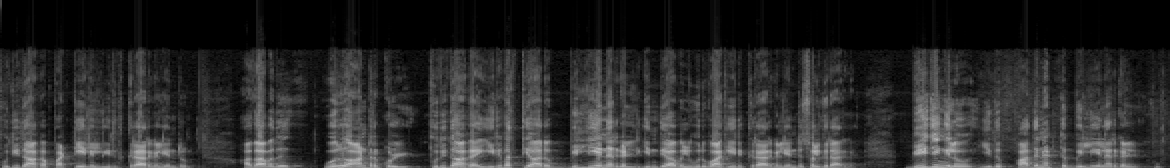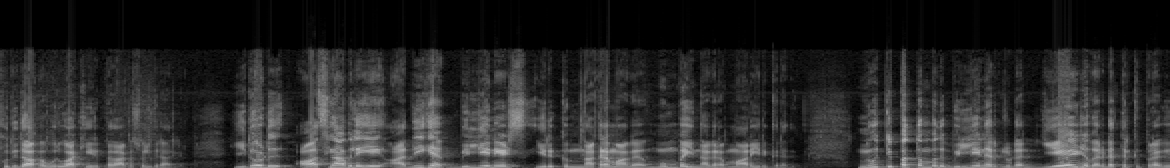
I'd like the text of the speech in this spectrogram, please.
புதிதாக பட்டியலில் இருக்கிறார்கள் என்றும் அதாவது ஒரு ஆண்டிற்குள் புதிதாக இருபத்தி ஆறு பில்லியனர்கள் இந்தியாவில் உருவாகி இருக்கிறார்கள் என்று சொல்கிறார்கள். பீஜிங்கிலோ இது பதினெட்டு பில்லியனர்கள் புதிதாக உருவாக்கி இருப்பதாக சொல்கிறார்கள். இதோடு ஆசியாவிலேயே அதிக பில்லியனேர்ஸ் இருக்கும் நகரமாக மும்பை நகரம் மாறியிருக்கிறது. நூற்றி பத்தொன்பது பில்லியனர்களுடன் ஏழு வருடத்திற்கு பிறகு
